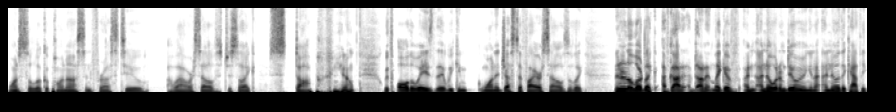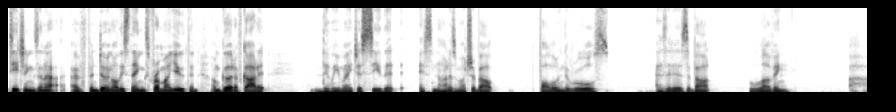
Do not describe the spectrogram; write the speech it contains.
wants to look upon us and for us to allow ourselves just to like stop, you know, with all the ways that we can want to justify ourselves of like, no, no, no, Lord, like I've got it, I've done it, like I've, I, I know what I'm doing, and I, I know the Catholic teachings, and I, I've been doing all these things from my youth, and I'm good, I've got it. Then we might just see that it's not as much about following the rules as it is about loving uh,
